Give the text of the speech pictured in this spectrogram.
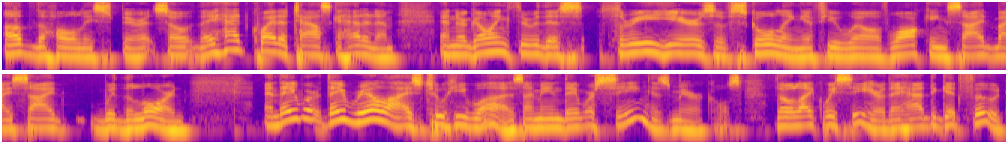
of the Holy Spirit. So they had quite a task ahead of them. And they're going through this three years of schooling, if you will, of walking side by side with the Lord and they were they realized who he was i mean they were seeing his miracles though like we see here they had to get food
